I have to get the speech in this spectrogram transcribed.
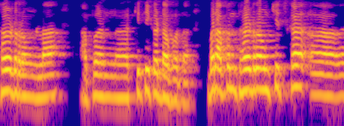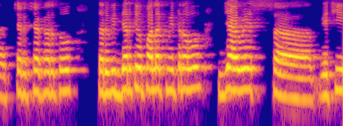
थर्ड राऊंडला आपण किती कट ऑफ होता. बरं आपण थर्ड राऊंडचीच का चर्चा करतो? तर विद्यार्थी व पालक मित्र हो ज्यावेळेस याची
